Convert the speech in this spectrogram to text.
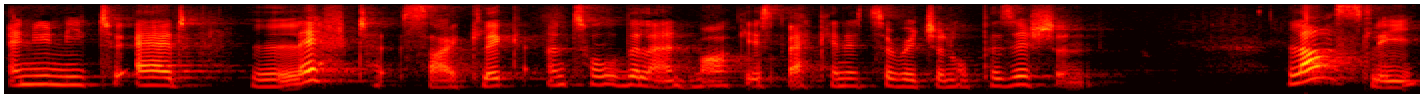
and you need to add left cyclic until the landmark is back in its original position. Lastly,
